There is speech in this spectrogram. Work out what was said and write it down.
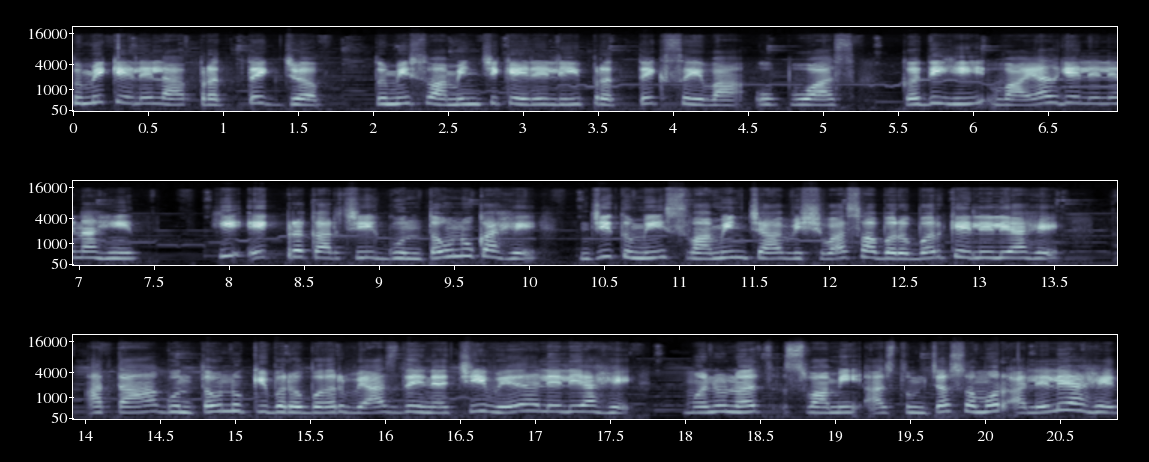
तुम्ही केलेला प्रत्येक जप तुम्ही स्वामींची केलेली प्रत्येक सेवा उपवास कधीही वाया गेलेले नाहीत. ही एक प्रकारची गुंतवणूक आहे. जी तुम्ही स्वामींच्या विश्वासाबरोबर केलेली आहे. आता गुंतवणुकीबरोबर व्याज देण्याची वेळ आलेली आहे. म्हणूनच स्वामी आज तुमच्यासमोर आलेले आहेत.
